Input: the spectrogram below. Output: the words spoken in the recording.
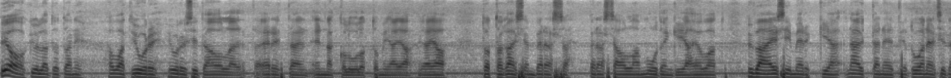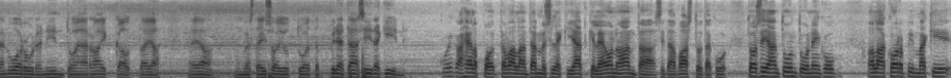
Joo, kyllä tota, niin, ovat juuri, juuri sitä olleet, että erittäin ennakkoluulottomia ja, ja, ja totta kai sen perässä, perässä ollaan muutenkin ja he ovat hyvää esimerkkiä näyttäneet ja tuoneet sitä nuoruuden intoa ja raikkautta ja, ja, mun mielestä iso juttu, että pidetään siitä kiinni. Kuinka helppo tavallaan tämmöisillekin jätkille on antaa sitä vastuuta, kun tosiaan tuntuu niin kuin Ala Korpimäki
